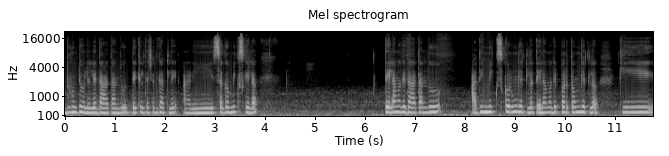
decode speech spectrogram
धुवून ठेवलेले डाळ तांदूळ देखील त्याच्यात घातले आणि सगळं मिक्स केलं. तेलामध्ये डाळ तांदूळ आधी मिक्स करून घेतलं तेलामध्ये परतवून घेतलं की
